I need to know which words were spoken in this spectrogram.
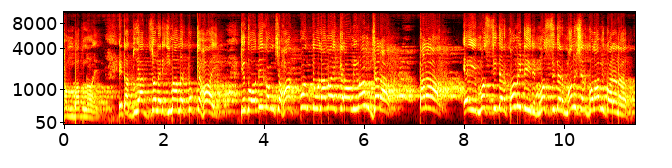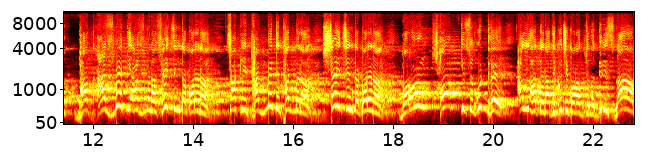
সম্ভব নয়। এটা দু একজনের ইমামের পক্ষে হয়, কিন্তু অধিকাংশ হকপন্থী উলামাই কেরাম ইমাম যারা, তারা এই মসজিদের কমিটির, মসজিদের মানুষের গোলামি করে না। ভাত আসবে কি আসবে না, সেই চিন্তা করে না। চাকরি থাকবে কি থাকবে না, সেই চিন্তা করে না। বরং সব কিছুর ঊর্ধ্বে আল্লাহকে রাজি খুশি করার জন্য দিন ইসলাম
